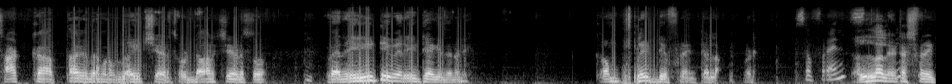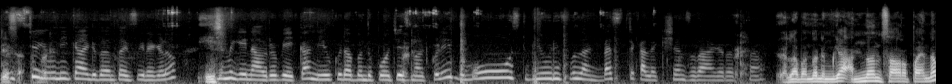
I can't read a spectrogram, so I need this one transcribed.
ಸಾಕಾಗಿದೆ madam. Light shades dark shades variety variety ಆಗಿದೆ ನೋಡಿ. ಕಂಪ್ಲೀಟ್ ಡಿಫ್ರೆಂಟ್ ಎಲ್ಲ ನೋಡಿ. ಸೊ ಫ್ರೆಂಡ್ಸ್ ಎಲ್ಲ ಲೇಟೆಸ್ಟ್ ವೆರೈಟೀಸ್ ಯೂನಿಕ್ ಆಗಿದೆ ಅಂತ ಈ ಸೀರೆಗಳು. ನಿಮಗೆ ಏನಾದರೂ ಬೇಕಾ ನೀವು ಕೂಡ ಬಂದು ಪರ್ಚೇಸ್ ಮಾಡ್ಕೊಳ್ಳಿ. The most beautiful and best collections ಅದಾಗಿರುತ್ತೆ. ಎಲ್ಲ ಬಂದು ನಿಮಗೆ ಹನ್ನೊಂದು ಸಾವಿರ ರೂಪಾಯಿಂದ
